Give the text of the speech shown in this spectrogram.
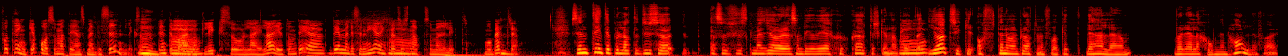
får tänka på som att det är ens medicin. Liksom. Mm. Det är inte bara Mm. något lyx och laj-laj utan det är, det är medicinering för att så snabbt som möjligt må bättre. Sen tänkte jag på Lotta, du sa alltså hur ska man göra som BVV-sjuksköterska när man pratar? Mm. Jag tycker ofta när man pratar med folk att det handlar om vad relationen håller för.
